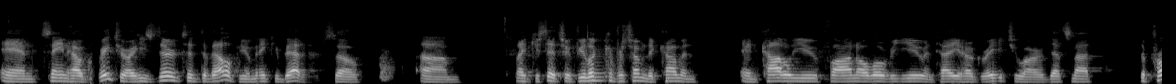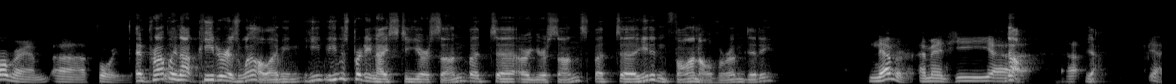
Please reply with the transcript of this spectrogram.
and saying how great you are. He's there to develop you and make you better. So, um, like you said, so if you're looking for someone to come and and coddle you, fawn all over you, and tell you how great you are, that's not the program uh, for you. And probably not Peter as well. I mean, he, he was pretty nice to your son, but uh, or your sons, but uh, he didn't fawn over him, did he? Never. I mean, he. Uh, no. Uh, yeah. Yeah.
